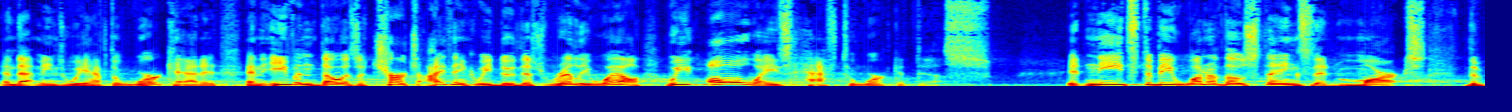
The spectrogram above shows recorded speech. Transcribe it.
and that means we have to work at it. And even though as a church, I think we do this really well, we always have to work at this. It needs to be one of those things that marks the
